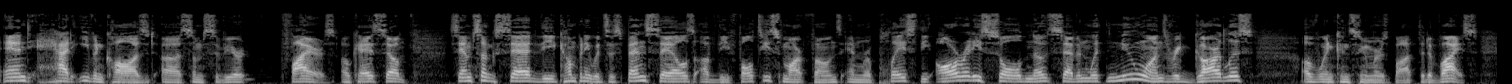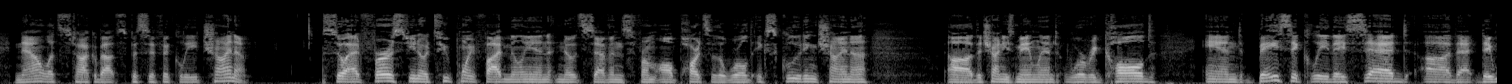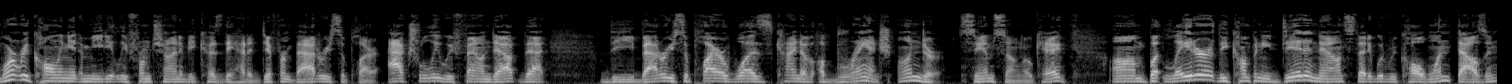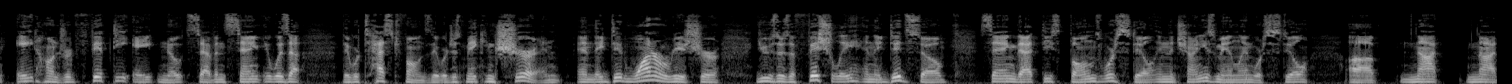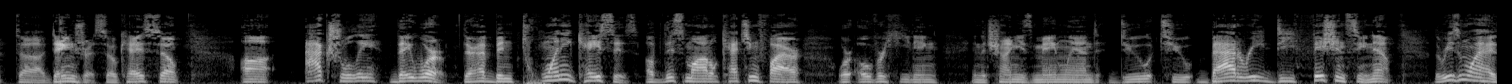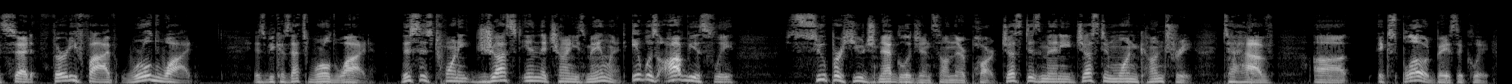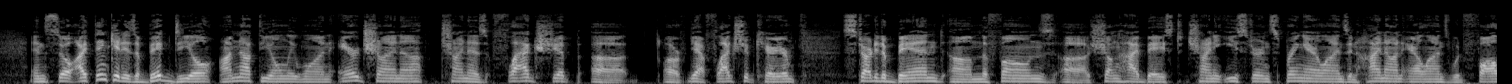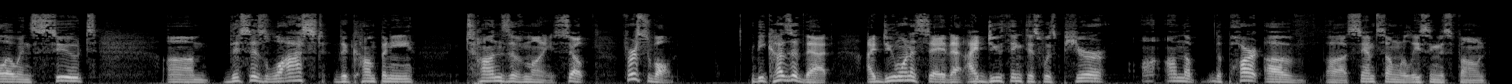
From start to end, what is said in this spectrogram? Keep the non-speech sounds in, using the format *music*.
And had even caused uh, some severe fires, okay? So, Samsung said the company would suspend sales of the faulty smartphones and replace the already sold Note 7 with new ones regardless of when consumers bought the device. Now let's talk about specifically China. So at first, you know, 2.5 million Note 7s from all parts of the world, excluding China, uh, the Chinese mainland, were recalled. And basically, they said uh, that they weren't recalling it immediately from China because they had a different battery supplier. Actually, we found out that the battery supplier was kind of a branch under Samsung, okay? Um, but later, the company did announce that it would recall 1,858 Note 7, saying it was a they were test phones. They were just making sure, and and they did want to reassure users officially, and they did so, saying that these phones were still in the Chinese mainland, were still uh, not not uh, dangerous. Okay, so. Uh, Actually, they were. There have been 20 cases of this model catching fire or overheating in the Chinese mainland due to battery deficiency. Now, the reason why I had said 35 worldwide is because that's worldwide. This is 20 just in the Chinese mainland. It was obviously super huge negligence on their part. Just as many, just in one country to have, uh, explode basically. And so I think it is a big deal. I'm not the only one. Air China, China's flagship, uh, or yeah, flagship carrier, started to ban um, the phones. Uh, Shanghai-based China Eastern, Spring Airlines, and Hainan Airlines would follow in suit. Um, this has lost the company tons of money. So, first of all, because of that, I do want to say that I do think this was pure on the the part of uh, Samsung releasing this phone.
